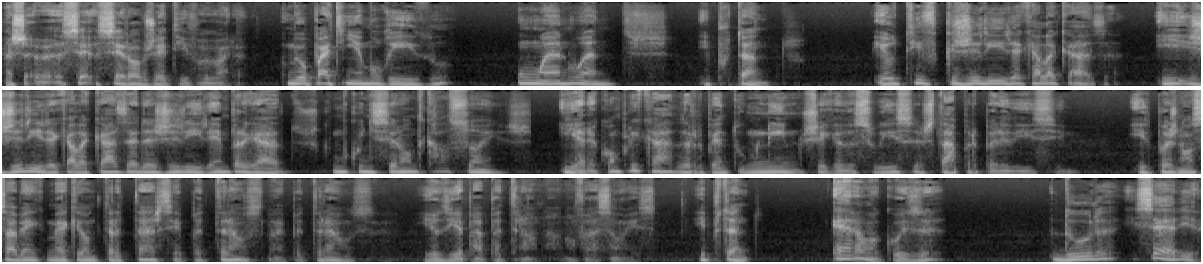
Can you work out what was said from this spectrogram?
Mas eh, ser, ser objetivo agora. O meu pai tinha morrido um ano antes e, portanto, eu tive que gerir aquela casa. E gerir aquela casa era gerir empregados que me conheceram de calções. E era complicado. De repente, o menino chega da Suíça, está preparadíssimo. E depois não sabem como é que é de tratar, se é patrão, se não é patrão. se- E eu dizia para patrão, não, não façam isso. E, portanto, era uma coisa dura e séria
